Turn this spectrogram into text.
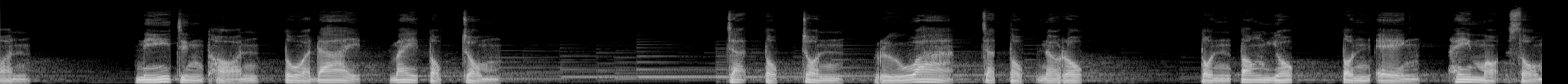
อน นี้จึงถอนตัวได้ไม่ตกจม จะตกจนหรือว่าจะตกนรก ตนต้องยก ตนเองให้เหมาะสม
